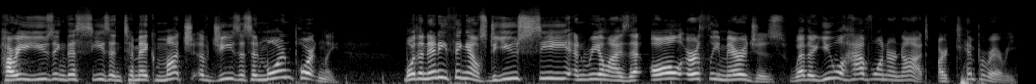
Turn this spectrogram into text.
How are you using this season to make much of Jesus? And more importantly, more than anything else, do you see and realize that all earthly marriages, whether you will have one or not, are temporary?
